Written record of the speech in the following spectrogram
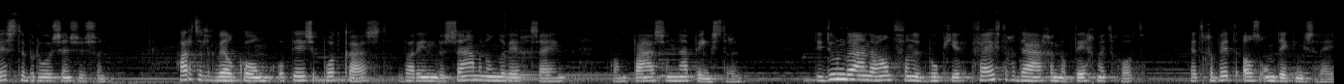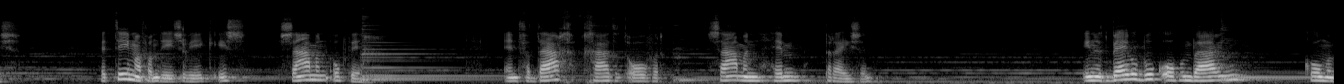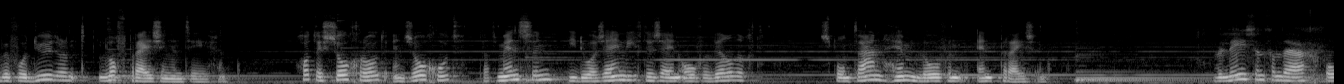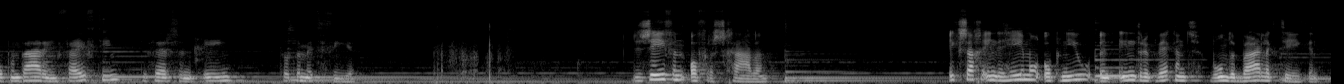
beste broers en zussen. Hartelijk welkom op deze podcast waarin we samen onderweg zijn van Pasen naar Pinksteren. Dit doen we aan de hand van het boekje 50 dagen op weg met God, het gebed als ontdekkingsreis. Het thema van deze week is Samen op weg. En vandaag gaat het over Samen Hem prijzen. In het Bijbelboek Openbaring komen we voortdurend lofprijzingen tegen. God is zo groot en zo goed dat mensen die door Zijn liefde zijn overweldigd, spontaan Hem loven en prijzen. We lezen vandaag Openbaring 15, de versen 1 tot en met 4. De zeven offerschalen. Ik zag in de hemel opnieuw een indrukwekkend wonderbaarlijk teken.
